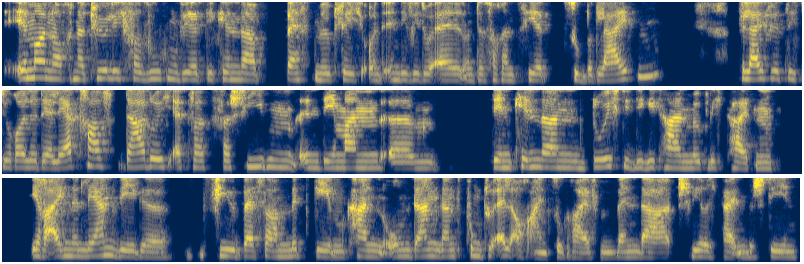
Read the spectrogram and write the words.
immer noch natürlich versuchen wird, die Kinder bestmöglich und individuell und differenziert zu begleiten. Vielleicht wird sich die Rolle der Lehrkraft dadurch etwas verschieben, indem man ähm, den Kindern durch die digitalen Möglichkeiten ihre eigenen Lernwege viel besser mitgeben kann, um dann ganz punktuell auch einzugreifen, wenn da Schwierigkeiten bestehen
